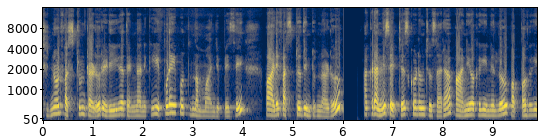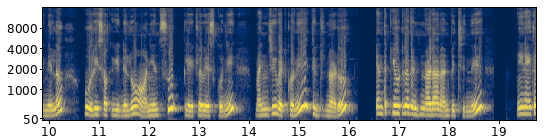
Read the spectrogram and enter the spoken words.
చిన్నోడు ఫస్ట్ ఉంటాడు రెడీగా తినడానికి. ఎప్పుడైపోతుందమ్మా అని చెప్పేసి వాడే ఫస్ట్ తింటున్నాడు. అక్కడ అన్ని సెట్ చేసుకోవడం చూసారా? పానీ ఒక గిన్నెలో పప్పు ఒక గిన్నెలో పూరీస్ ఒక గిన్నెలో ఆనియన్స్ ప్లేట్లో వేసుకొని మంచిగా పెట్టుకొని తింటున్నాడు. ఎంత క్యూట్గా తింటున్నాడా అని అనిపించింది. నేనైతే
